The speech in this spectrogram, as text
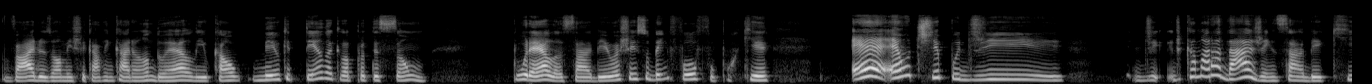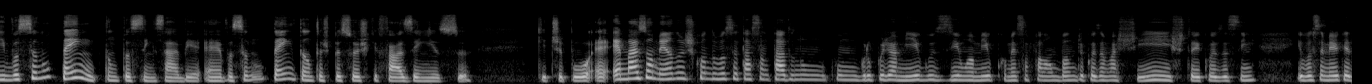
vários homens ficavam encarando ela e o Cal meio que tendo aquela proteção por ela, sabe? Eu achei isso bem fofo, porque é, é um tipo de de, de camaradagem, sabe? Que você não tem tanto assim, sabe? É, você não tem tantas pessoas que fazem isso. Que, tipo, é, é mais ou menos quando você tá sentado num, com um grupo de amigos e um amigo começa a falar um bando de coisa machista e coisa assim, e você meio que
